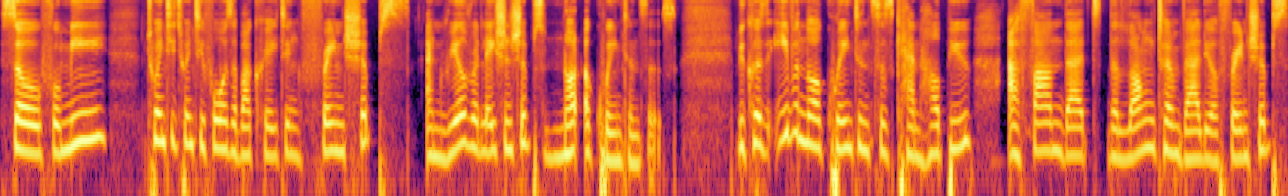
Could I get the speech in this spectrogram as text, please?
So for me, 2024 is about creating friendships and real relationships, not acquaintances. Because even though acquaintances can help you, I found that the long term value of friendships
